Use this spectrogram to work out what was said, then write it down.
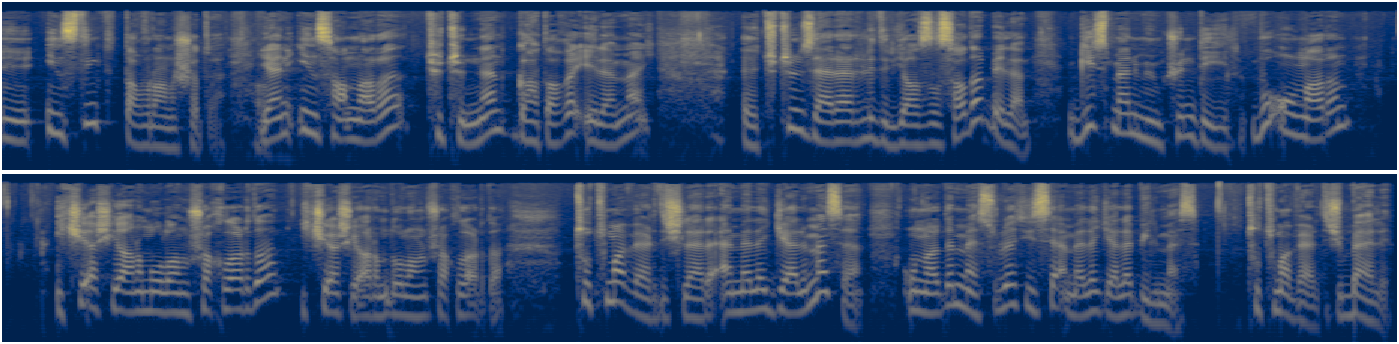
e, instinkt davranışıdır. Ha. Yəni insanları tütündən qadağa eləmək e, tütün zərərlidir yazılsa da belə qismən mümkün deyil. Bu onların 2 yaş yarımı olan uşaqlarda, 2 yaş yarımda olan uşaqlarda tutma vərdişləri əmələ gəlməsə, onlarda məsuliyyət hissi əmələ gələ bilməz. Tutma vərdişi, bəli.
